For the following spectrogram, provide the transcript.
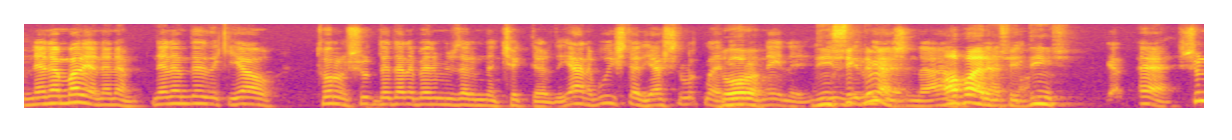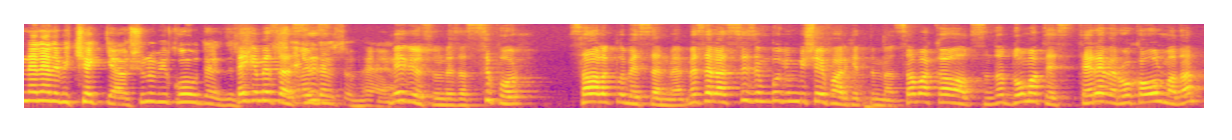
nenem var ya nenem. Nenem derdi ki ya torun şu dedeni benim üzerimden çek derdi. Yani bu işler yaşlılıkla Doğru. neyle. Dinçlik 120 değil mi? Yaşında, ha. Apayrı bir şey. Dinç. He, şu neneni bir çek ya. Şunu bir kov derdi. Peki mesela Şu siz he. Ne diyorsunuz mesela spor, sağlıklı beslenme. Mesela sizin bugün bir şey fark ettim ben. Sabah kahvaltısında domates, tere ve roka olmadan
